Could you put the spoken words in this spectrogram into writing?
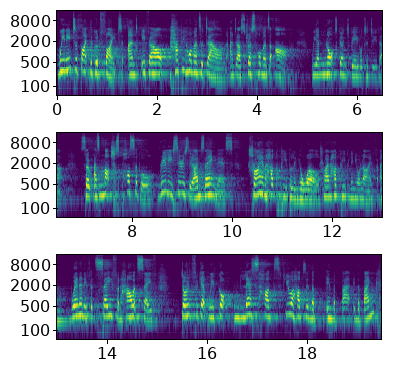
we need to fight the good fight. And if our happy hormones are down and our stress hormones are up, we are not going to be able to do that. So, as much as possible, really seriously, I'm saying this Try and hug people in your world, try and hug people in your life. And when and if it's safe and how it's safe, don't forget we've got less hugs, fewer hugs in the, in the, ba- in the bank.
